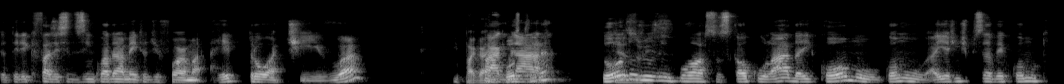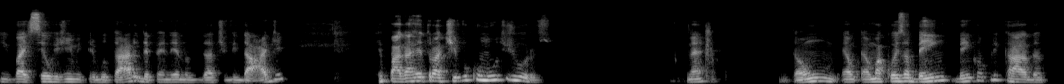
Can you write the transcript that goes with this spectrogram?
eu teria que fazer esse desenquadramento de forma retroativa e pagar, pagar imposto, né? Todos Jesus. os impostos calculados aí como como aí a gente precisa ver como que vai ser o regime tributário dependendo da atividade e pagar retroativo com multijuros, né? Então é, é uma coisa bem bem complicada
